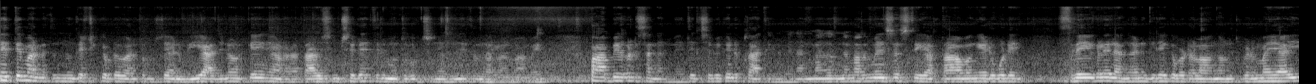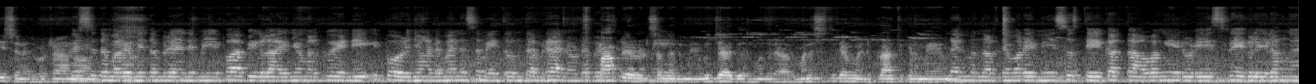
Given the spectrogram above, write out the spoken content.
നിത്യമരണത്തിൽ നിന്ന് രക്ഷിക്കപ്പെടുവാൻ സംശയമാണ് ഈ യാചനകൾക്ക് ഞങ്ങളുടെ ആവശ്യം ശരീരത്തിൽ മുത്തുകുറിച്ച് ഞങ്ങൾ നീക്കം നൽകണം മാമേ പാപികളുടെ സംഗമേ തിരിച്ചപിക്കേണ്ടി പ്രാർത്ഥിക്കണമേ. നന്മ നിറഞ്ഞ മർമ്മേ സ്വസ്തി കർത്താവ് കൂടെ സ്ത്രീകളിൽ അങ്ങ് അനുഗ്രഹിക്കപ്പെട്ടുള്ള പെരുമയായി ഞങ്ങൾക്ക് വേണ്ടി ഇപ്പോഴും ഞങ്ങളുടെ മനസ്സമയത്തും തമ്പുരാനോട് പാപികളുടെ അപേക്ഷിക്കണമേ. സംഗമേ വിദ്യാർത്ഥികൾ മുതലാർ മനസ്സിലാൻ വേണ്ടി പ്രാർത്ഥിക്കണമേ. നന്മ നിറഞ്ഞ മറിയമേ സുസ്ഥി കർത്താവ് അങ്ങേരുടെ സ്ത്രീകളിൽ അങ്ങ്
